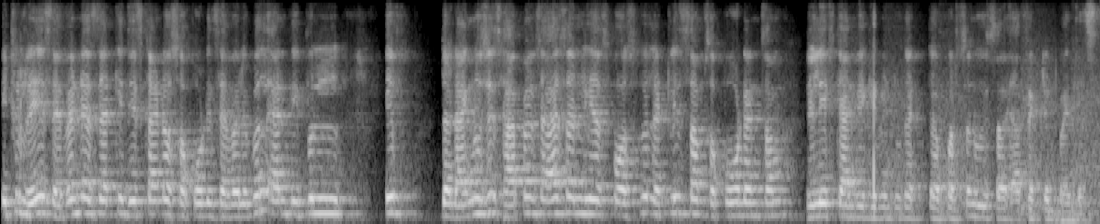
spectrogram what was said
it will raise awareness that this kind of support is available and people, if the diagnosis happens as early as possible, at least some support and some relief can be given to that uh, person who is uh, affected by this.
